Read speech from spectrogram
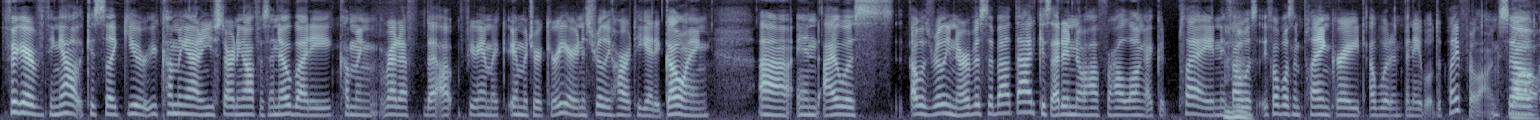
Figure everything out because like you're you're coming out and you're starting off as a nobody coming right off the, your amateur career and it's really hard to get it going uh, and I was I was really nervous about that because I didn't know how for how long I could play, and if mm-hmm. I was if I wasn't playing great, I wouldn't been able to play for long. So, wow.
